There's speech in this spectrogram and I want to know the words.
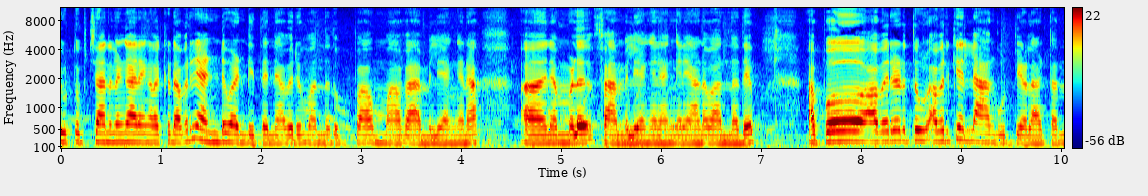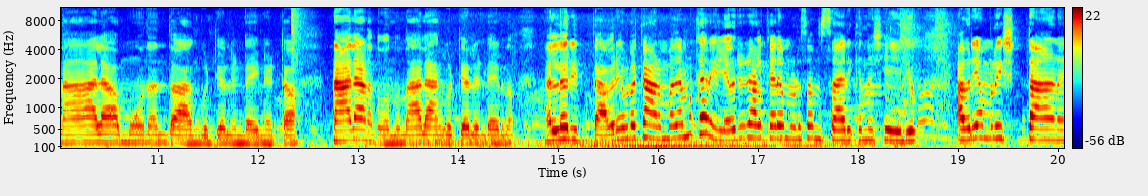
യൂട്യൂബ് ചാനലും കാര്യങ്ങളൊക്കെ ഉണ്ട്. അവർ രണ്ട് വണ്ടി തന്നെ അവരും വന്നത് ഉപ്പ ഉമ്മ ഫാമിലി അങ്ങനെ നമ്മൾ ഫാമിലി അങ്ങനെ അങ്ങനെയാണ് വന്നത്. അപ്പോൾ അവരുടെ അടുത്ത് അവർക്ക് എല്ലാം ആൺകുട്ടികളാട്ടോ. നാലാ മൂന്നെന്തോ ആൺകുട്ടികളുണ്ടായിരുന്നു കേട്ടോ. നാലാണെന്ന് തോന്നുന്നു നാല് ആൺകുട്ടികളുണ്ടായിരുന്നു. നല്ലൊരു ഇത്ത. അവരെ നമ്മൾ കാണുമ്പോൾ നമുക്കറിയില്ല ഒരു ആൾക്കാർ നമ്മളോട് സംസാരിക്കുന്ന ശൈലിയും അവർ നമ്മൾ ഇഷ്ടമാണ്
